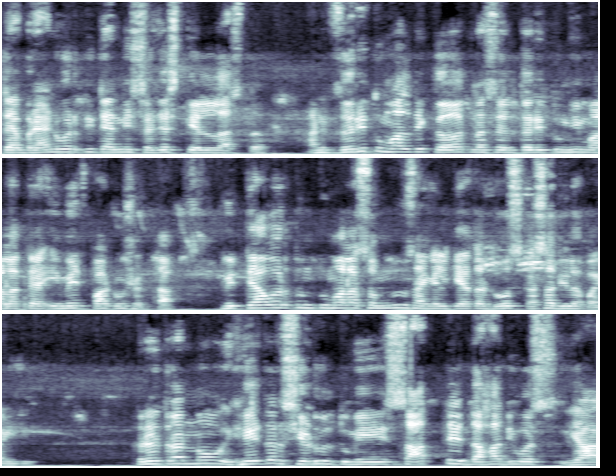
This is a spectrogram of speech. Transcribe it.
त्या ब्रँडवरती त्यांनी सजेस्ट केलेलं असतं. आणि जरी तुम्हाला ते कळत नसेल तरी तुम्ही मला त्या इमेज पाठवू शकता. मी त्यावरतून तुम्हाला समजून सांगेल की आता डोस कसा दिला पाहिजे. तर मित्रांनो हे जर शेड्यूल तुम्ही सात ते दहा दिवस या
